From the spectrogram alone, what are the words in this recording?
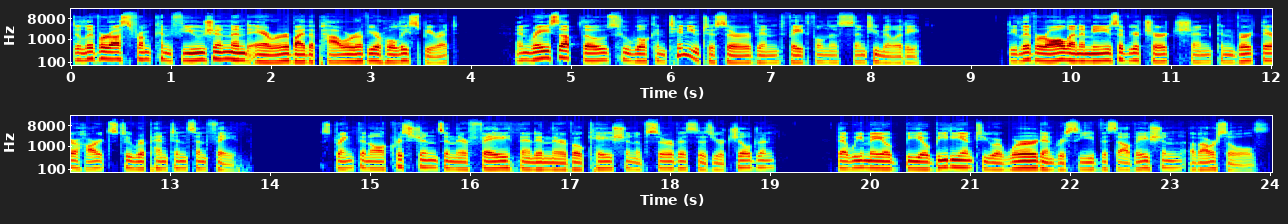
Deliver us from confusion and error by the power of your Holy Spirit, and raise up those who will continue to serve in faithfulness and humility Deliver all enemies of your church, and convert their hearts to repentance and faith. Strengthen all Christians in their faith and in their vocation of service as your children, that we may be obedient to your word and receive the salvation of our souls.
